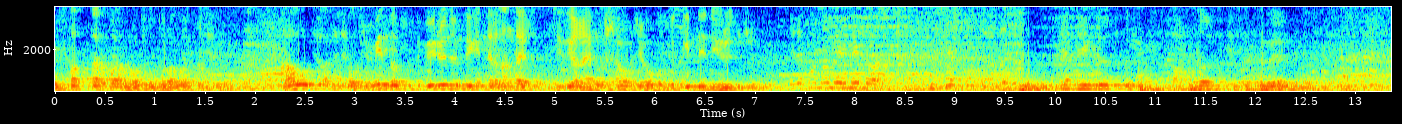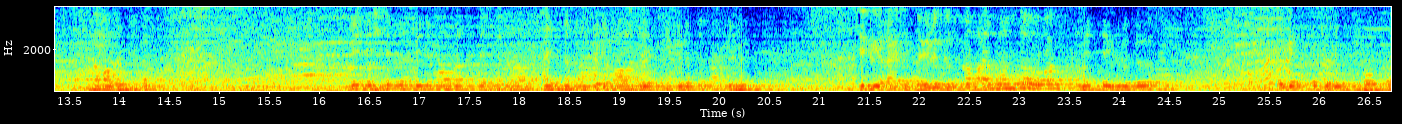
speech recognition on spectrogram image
устаттар барбы ошол тууралуу айтып кетсеңиз. Каалоочулар мисалы үчүн мен да ушинтип үйрөнөм дегендер кандай кылып сизге кайрылышабы же болбосо кимден үйрөнүшөт телефон номери менде бар. Мен негизи өзүмдү профессионал художник эсептебейм самоучка мен эчтерден билим алган эмесмин анан кайсы жактан билим алыш керек ким үйрөтөт аны билбейм сизге кайрылса үйрөтөсүзбү кандай болсо ооба албетте үйрөтөбүз эгер көтөрүүчү болсо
